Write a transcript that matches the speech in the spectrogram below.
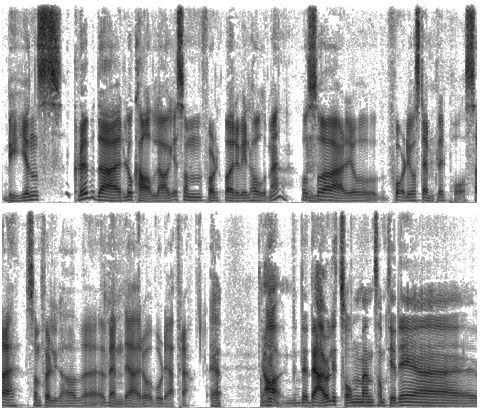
byens klubb, det er lokallaget som folk bare vil holde med. Og så Mm. er det jo, får de jo stempler på seg som følge av eh, hvem de er og hvor de er fra. Ja, det, det er jo litt sånn, men samtidig eh,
